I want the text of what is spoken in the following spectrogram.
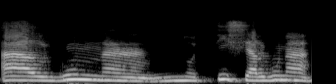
alguna noticia, alguna...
